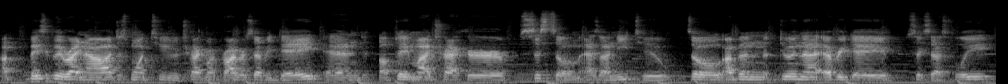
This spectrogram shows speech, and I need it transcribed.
I, basically right now I just want to track my progress every day and update my tracker system as I need to. So I've been doing that every day successfully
